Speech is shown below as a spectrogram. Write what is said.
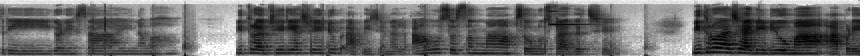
શ્રી ગણેશાય નમઃ. મિત્રો, આપ જોઈ રહ્યા છો યુટ્યુબ આપણી ચેનલ આવો સત્સંગમાં આપ સૌનું સ્વાગત છે. મિત્રો, આજે આ વિડીયોમાં આપણે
